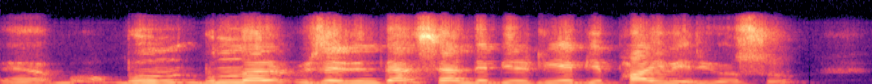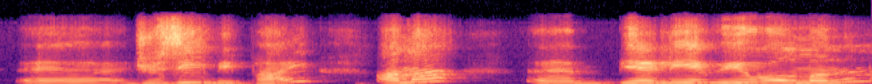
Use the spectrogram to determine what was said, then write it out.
E, bun, bunlar üzerinden sen de birliğe bir pay veriyorsun, e, cüzi bir pay ama e, birliğe üye olmanın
